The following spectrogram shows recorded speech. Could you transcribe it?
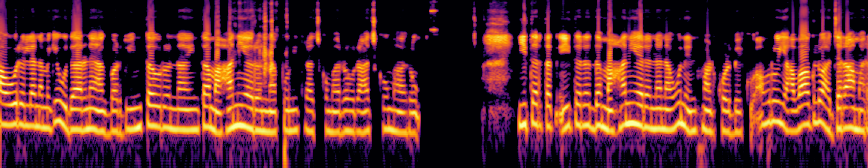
ಅವರೆಲ್ಲ ನಮಗೆ ಉದಾಹರಣೆ ಆಗ್ಬಾರ್ದು ಇಂಥವ್ರನ್ನ, ಇಂಥ ಮಹನೀಯರನ್ನ ಪುನೀತ್ ರಾಜ್ಕುಮಾರ್, ರಾಜ್ಕುಮಾರ್ ಈ ತರ ಈ ತರದ ಮಹನೀಯರನ್ನ ನಾವು ನೆನ್ಪು ಮಾಡ್ಕೊಳ್ಬೇಕು. ಅವರು ಯಾವಾಗಲೂ ಅಜರಾಮರ.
